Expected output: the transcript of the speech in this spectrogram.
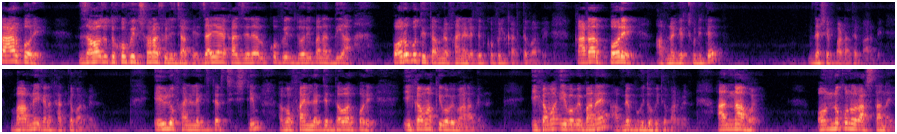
তারপরে যাওয়া যত কফিল সরাসরি যাবে। যাই এক হাজার কফিল জরিমানা দিয়া পরবর্তীতে আপনার ফাইনাল এজেন্ট কফিল কাটতে পারবে। কাটার পরে আপনাকে ছুটিতে দেশে পাঠাতে পারবে বা আপনি এখানে থাকতে পারবেন। এই হলো ফাইনাল এক্সিটের সিস্টেম এবং ফাইনাল এক্সিট দেওয়ার পরে ইকামা কীভাবে বানাবেন? ইকামা এইভাবে বানায় আপনি বৈধ হইতে পারবেন। আর না হয়, অন্য কোনো রাস্তা নাই।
